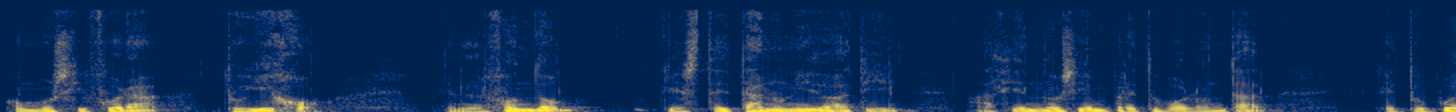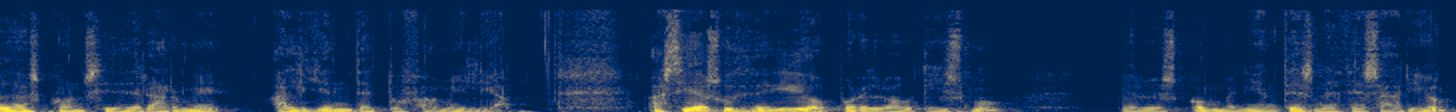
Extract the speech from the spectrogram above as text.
como si fuera tu hijo. En el fondo, que esté tan unido a ti, haciendo siempre tu voluntad, que tú puedas considerarme alguien de tu familia. Así ha sucedido por el bautismo, pero es conveniente, es necesario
